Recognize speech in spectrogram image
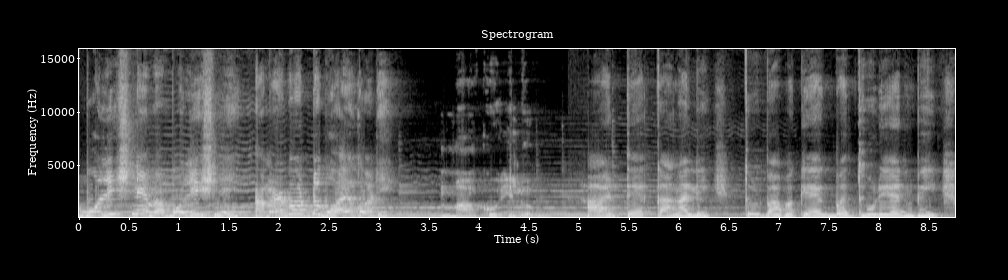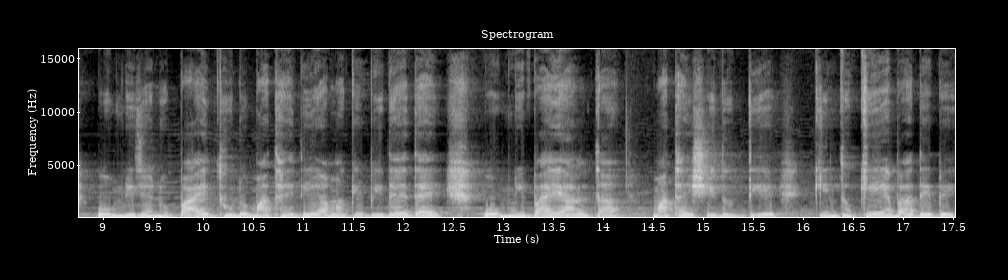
বলিস নে মা বলিস নে আমার বড্ড ভয় করে। মা কহিল আর দেখ কাঙালি তোর বাবাকে একবার ধরে আনবি অমনি যেন পায়ে ধুলো মাথায় দিয়ে আমাকে বিদায় দেয় অমনি পায়ে আলতা মাথায় সিঁদুর দিয়ে কিন্তু কে বা দেবে?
